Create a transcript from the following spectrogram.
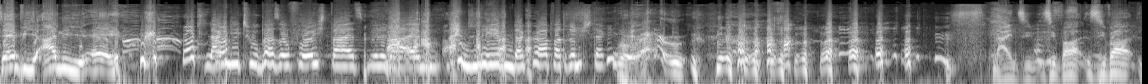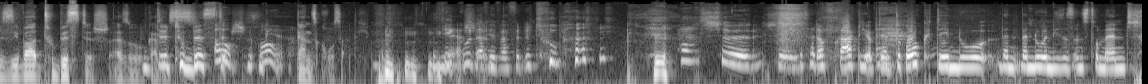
Debbie, Annie, ey. Klang die Tuba so furchtbar, als würde da ein, ein lebender Körper drin stecken. Nein, sie, sie war, sie war, sie war tubistisch, also Du, ganz, du bist Oh, oh. Okay. ganz großartig. Klingt Sehr gut schön. auf jeden Fall für eine Tuba. Ach, schön, schön. ist halt auch fraglich, ob der Druck, den du, wenn, wenn du in dieses Instrument,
